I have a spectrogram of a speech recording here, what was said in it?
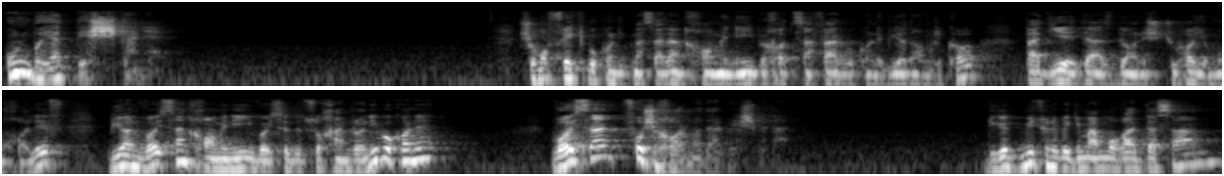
اون باید بشکنه. شما فکر بکنید مثلا خامنه ای بخواد سفر بکنه بیاد آمریکا بعد یه عده از دانشجوهای مخالف بیان وایسن خامنه ای وایساده سخنرانی بکنه وایسن فوش خار مادر بهش بدن. دیگه می‌تونه بگه من مقدسم؟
